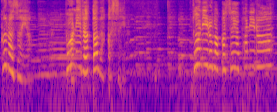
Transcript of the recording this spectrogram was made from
끊었어요. 포니로 또 바꿨어요. 포니로 바꿨어요. 포니로.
